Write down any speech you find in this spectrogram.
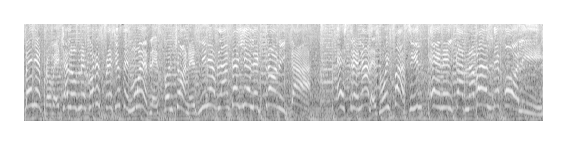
Ven y aprovecha los mejores precios en muebles, colchones, línea blanca y electrónica. Estrenar es muy fácil en el carnaval de Foli.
